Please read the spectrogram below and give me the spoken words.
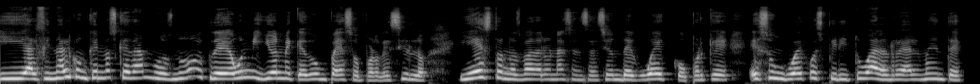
y al final, ¿con qué nos quedamos, no? De un millón me quedó un peso, por decirlo. Y esto nos va a dar una sensación de hueco, porque es un hueco espiritual realmente.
